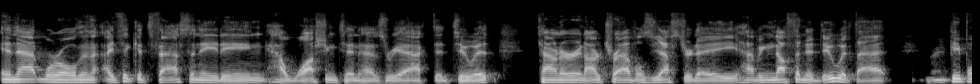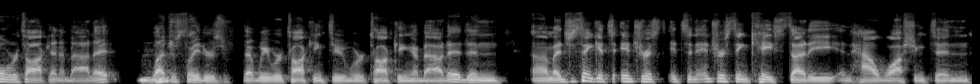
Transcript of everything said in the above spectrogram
in that world. And I think it's fascinating how Washington has reacted to it. Towner in our travels yesterday, having nothing to do with that. Right. People were talking about it Mhm. legislators that we were talking to were talking about it and um, i just think it's interest it's an interesting case study in how washington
